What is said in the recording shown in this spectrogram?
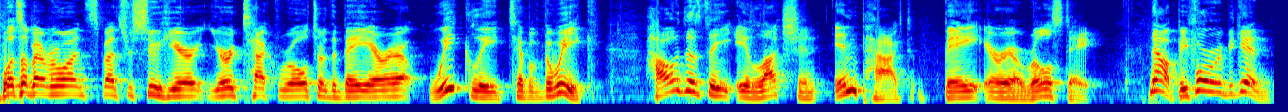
What's up, everyone? Spencer Sue here, your tech realtor of the Bay Area. Weekly tip of the week. How does the election impact Bay Area real estate? Now, before we begin,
